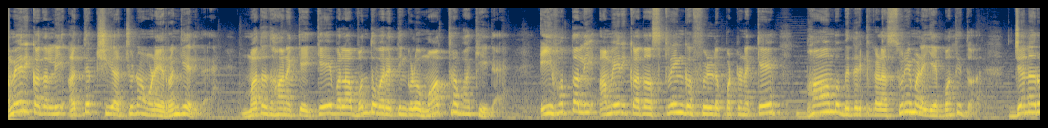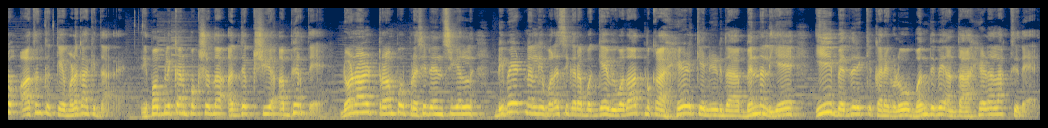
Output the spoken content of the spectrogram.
ಅಮೆರಿಕದಲ್ಲಿ ಅಧ್ಯಕ್ಷೀಯ ಚುನಾವಣೆ ರಂಗೇರಿದೆ. ಮತದಾನಕ್ಕೆ ಕೇವಲ ಒಂದೂವರೆ ತಿಂಗಳು ಮಾತ್ರ ಬಾಕಿ ಇದೆ. ಈ ಹೊತ್ತಲ್ಲಿ ಅಮೆರಿಕದ ಸ್ಟ್ರಿಂಗ್ ಫೀಲ್ಡ್ ಪಟ್ಟಣಕ್ಕೆ ಬಾಂಬ್ ಬೆದರಿಕೆಗಳ ಸುರಿಮಳೆಯೇ ಬಂದಿದ್ದು, ಜನರು ಆತಂಕಕ್ಕೆ ಒಳಗಾಗಿದ್ದಾರೆ. ರಿಪಬ್ಲಿಕನ್ ಪಕ್ಷದ ಅಧ್ಯಕ್ಷೀಯ ಅಭ್ಯರ್ಥಿ ಡೊನಾಲ್ಡ್ ಟ್ರಂಪ್ ಪ್ರೆಸಿಡೆನ್ಸಿಯಲ್ ಡಿಬೇಟ್ನಲ್ಲಿ ವಲಸಿಗರ ಬಗ್ಗೆ ವಿವಾದಾತ್ಮಕ ಹೇಳಿಕೆ ನೀಡಿದ ಬೆನ್ನಲ್ಲಿಯೇ ಈ ಬೆದರಿಕೆ ಕರೆಗಳು ಬಂದಿವೆ ಅಂತ ಹೇಳಲಾಗ್ತಿದೆ.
